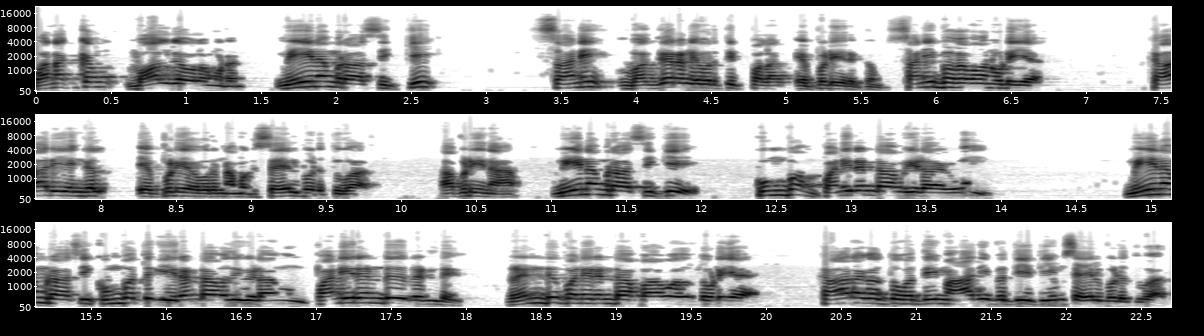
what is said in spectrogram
வணக்கம் வாழ்க வளமுடன். மீனம் ராசிக்கு சனி வக்கர நிவர்த்தி பலன் எப்படி இருக்கும்? சனி பகவானுடைய காரியங்கள் எப்படி அவர் நமக்கு செயல்படுத்துவார்? அப்படின்னா மீனம் ராசிக்கு கும்பம் பனிரெண்டாம் வீடாகவும் மீனம் ராசி கும்பத்துக்கு இரண்டாவது வீடாகவும் பனிரெண்டு ரெண்டு. ரெண்டு பனிரெண்டாம் பாவகத்துடைய காரகத்துவத்தையும் ஆதிபத்தியத்தையும் செயல்படுத்துவார்.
